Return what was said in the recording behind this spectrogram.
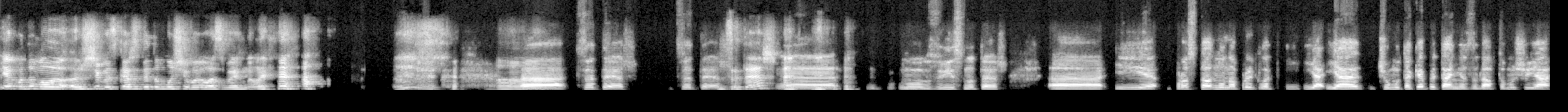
Я подумала, що ви скажете, тому що ви вас вигнали. Е, Це теж. Це теж. Це теж? Е, ну, звісно, теж. Е, і просто, ну, наприклад, я, я чому таке питання задав? Тому що я,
